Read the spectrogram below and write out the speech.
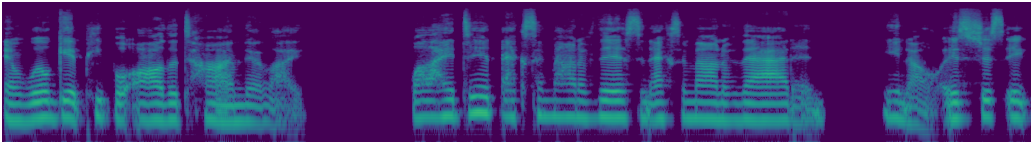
and we'll get people all the time. They're like, well, I did X amount of this and X amount of that. And, you know, it's just, it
